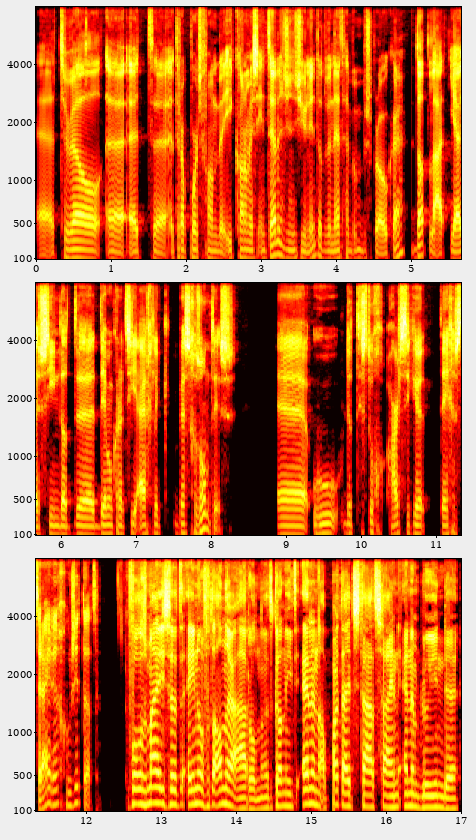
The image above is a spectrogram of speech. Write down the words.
Uh, terwijl uh, het, uh, het rapport van de Economist Intelligence Unit, dat we net hebben besproken, dat laat juist zien dat de democratie eigenlijk best gezond is. hoe, dat is toch hartstikke tegenstrijdig? Hoe zit dat? Volgens mij is het een of het ander, Aaron. Het kan niet en een apartheidstaat zijn en een bloeiende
